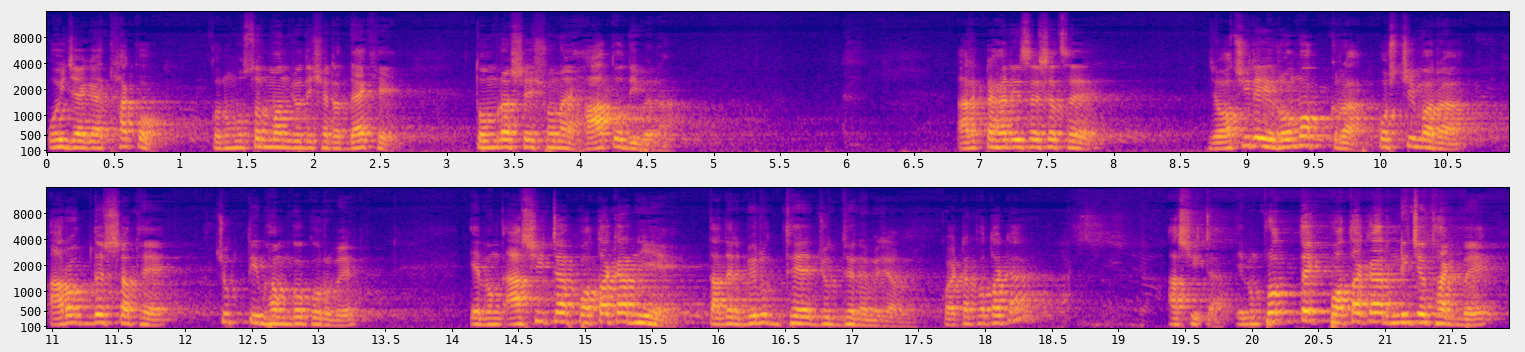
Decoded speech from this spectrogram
ওই জায়গায় থাকো, কোনো মুসলমান যদি সেটা দেখে, তোমরা সেই সোনায় হাতও দিবে না। আরেকটা হাদিস এসেছে যে অচিরেই রোমকরা, পশ্চিমারা আরবদের সাথে চুক্তি ভঙ্গ করবে এবং আশিটা পতাকা নিয়ে তাদের বিরুদ্ধে যুদ্ধে নেমে যাবে। কয়টা পতাকা? আশিটা। এবং প্রত্যেক পতাকার নিচে থাকবে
